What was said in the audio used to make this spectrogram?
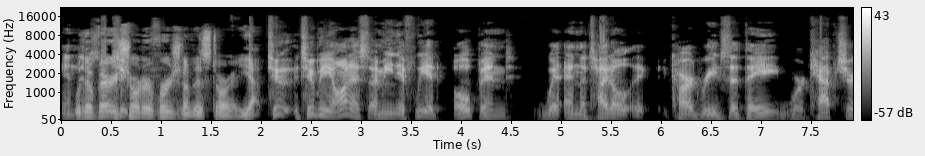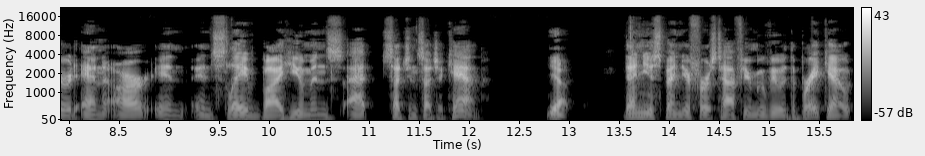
in With a very To- shorter version of this story. Yeah. To to be honest, I mean, if we had opened and the title uh, card reads that they were captured and are in, enslaved by humans at such and such a camp, Yeah. then you spend your first half of your movie with the breakout,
